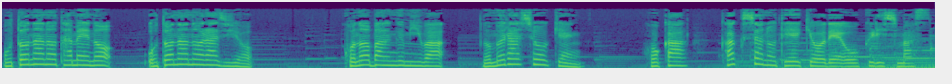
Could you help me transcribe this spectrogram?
大人のための大人のラジオ。この番組は野村証券ほか各社の提供でお送りします。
